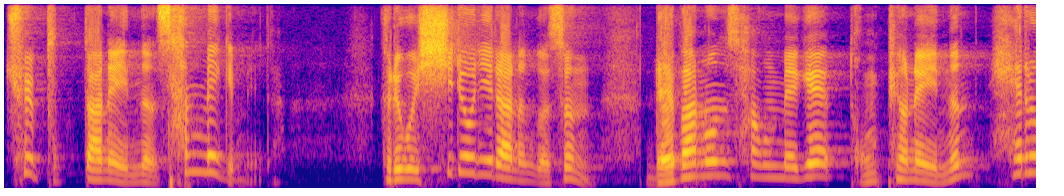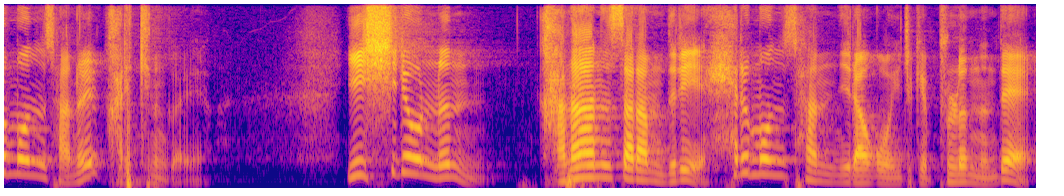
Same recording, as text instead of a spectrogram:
최북단에 있는 산맥입니다. 그리고 시련이라는 것은 레바논 산맥의 동편에 있는 헤르몬 산을 가리키는 거예요. 이 시련은 가나안 사람들이 헤르몬 산이라고 이렇게 불렀는데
